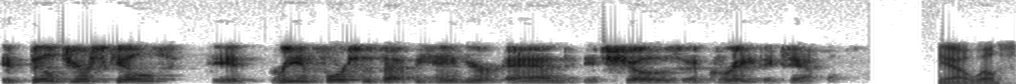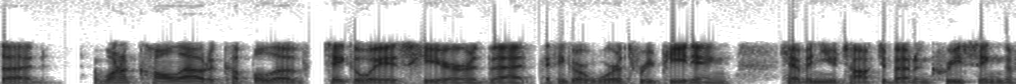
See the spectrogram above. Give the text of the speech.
It builds your skills, it reinforces that behavior, and it shows a great example. Yeah, well said. I want to call out a couple of takeaways here that I think are worth repeating. Kevin, you talked about increasing the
